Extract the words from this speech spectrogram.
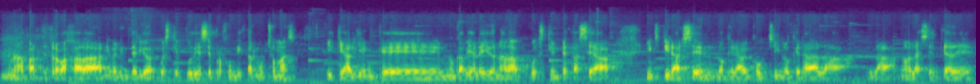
una parte trabajada a nivel interior, pues que pudiese profundizar mucho más y que alguien que nunca había leído nada, pues que empezase a inspirarse en lo que era el coaching, lo que era la, la, esencia de,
